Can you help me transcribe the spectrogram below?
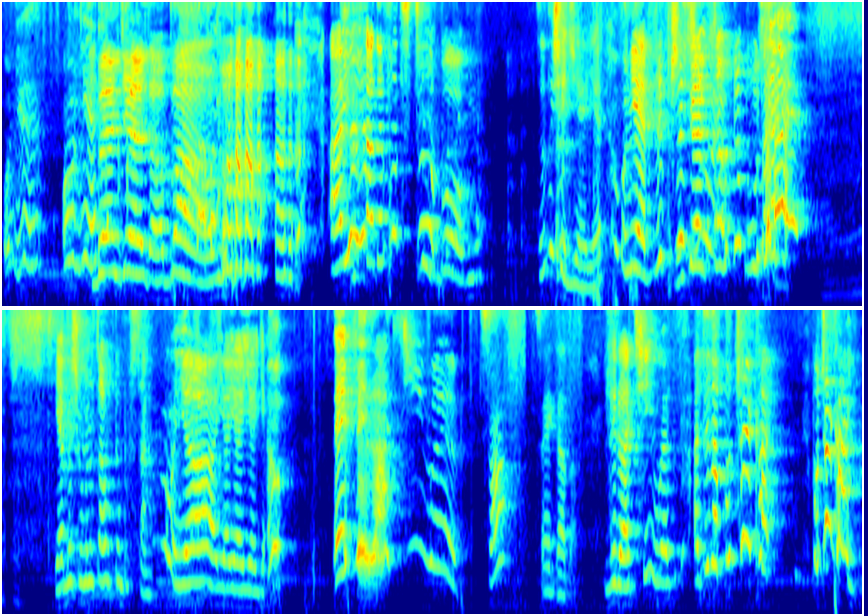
O nie, o nie. Będzie zabawa. A ja jadę pod tobą. Co tu się dzieje? O nie, wyprzedziłem. Z autobusa. Ja wyszłam z autobusa. O ja, ja, ja, ja, ja. Ej, wylaciłem. Co? Ja gadam? Wylaciłem. A ty no poczekaj. Poczekaj.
